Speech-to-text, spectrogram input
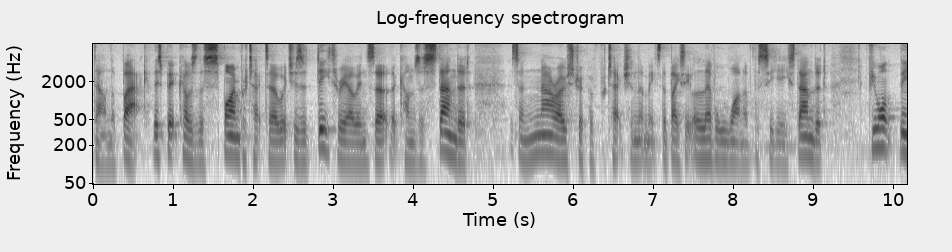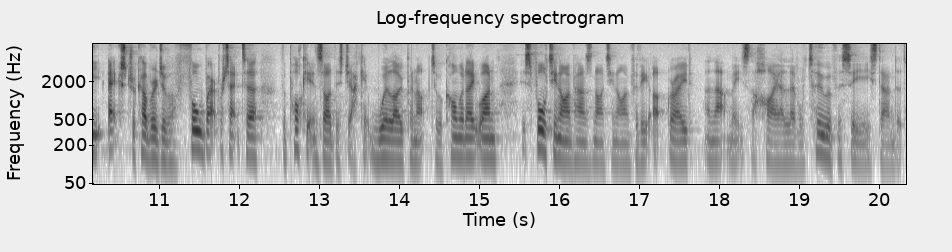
down the back. This bit covers the spine protector, which is a D3O insert that comes as standard. It's a narrow strip of protection that meets the basic level one of the CE standard. If you want the extra coverage of a full back protector, the pocket inside this jacket will open up to accommodate one. It's £49.99 for the upgrade, and that meets the higher level two of the CE standard.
